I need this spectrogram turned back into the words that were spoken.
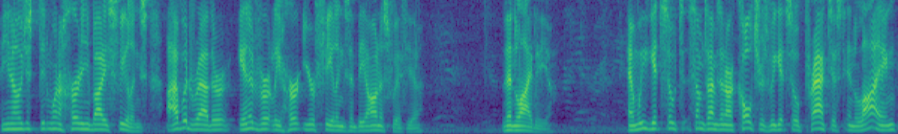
you know, just didn't want to hurt anybody's feelings. I would rather inadvertently hurt your feelings and be honest with you than lie to you. And we get so, t- sometimes in our cultures, we get so practiced in lying,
